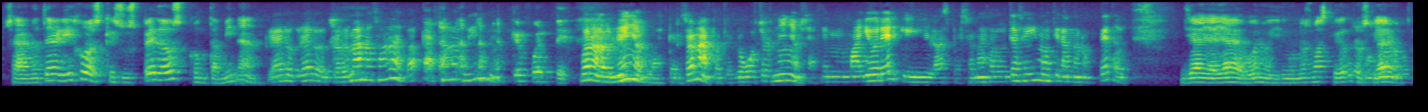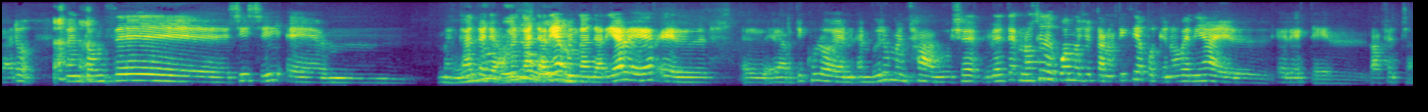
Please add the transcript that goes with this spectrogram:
O sea, no tener hijos, que sus pedos contaminan. Claro, claro. El problema no son las vacas, son los niños. Qué fuerte. Bueno, los niños, las personas, porque luego esos niños se hacen mayores y las personas adultas seguimos tirándonos pedos. Ya, ya, ya, bueno, y unos más que otros, claro. Claro. Entonces, sí, sí. Em, me, encantaría, me, encantaría, me encantaría leer el, el, artículo en Environmental Letter. No sé de cuándo es esta noticia porque no venía el, el este, la fecha.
